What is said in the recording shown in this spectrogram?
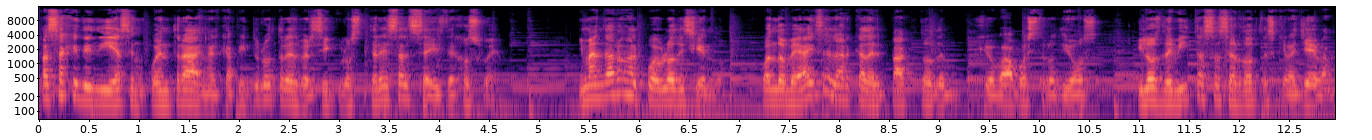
El pasaje de día se encuentra en el capítulo 3 versículos 3 al 6 de Josué. Y mandaron al pueblo diciendo, Cuando veáis el arca del pacto de Jehová vuestro Dios y los levitas sacerdotes que la llevan,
